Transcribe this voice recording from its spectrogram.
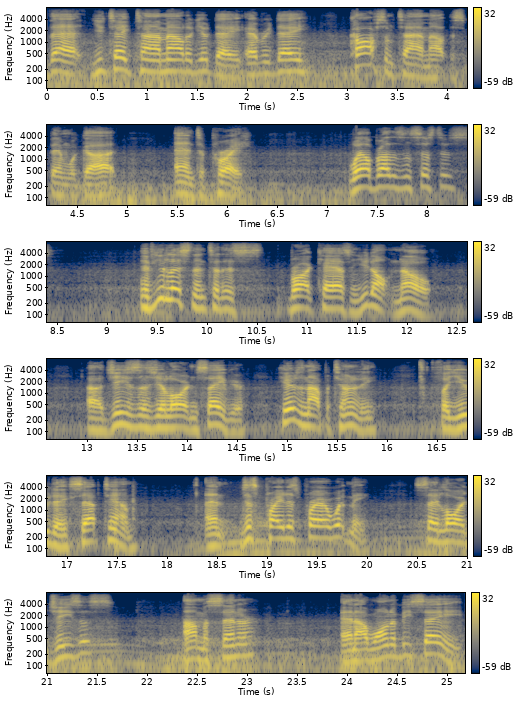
that you take time out of your day every day. Carve some time out to spend with God and to pray. Well, brothers and sisters, if you're listening to this broadcast and you don't know uh, Jesus as your Lord and Savior, here's an opportunity for you to accept Him. And just pray this prayer with me. Say, Lord Jesus, I'm a sinner and I want to be saved.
